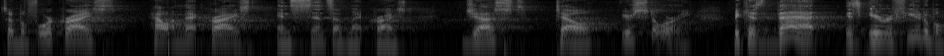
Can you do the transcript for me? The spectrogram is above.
So before Christ, how I met Christ, and since I've met Christ, just tell your story because that is irrefutable.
